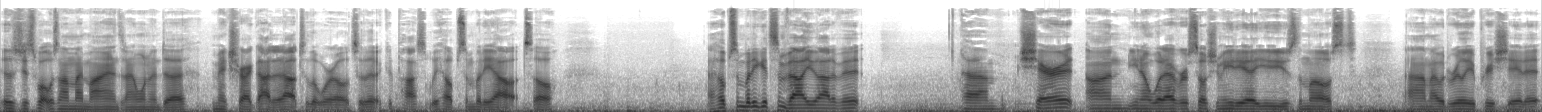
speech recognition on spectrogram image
it was just what was on my mind, and I wanted to make sure I got it out to the world so that it could possibly help somebody out. So I hope somebody gets some value out of it. Um, share it on you know whatever social media you use the most. Um, I would really appreciate it.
